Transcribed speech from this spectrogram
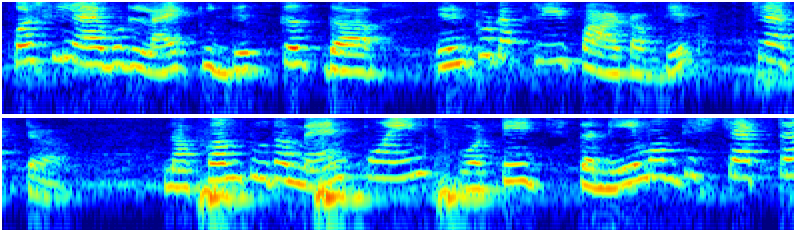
firstly I would like to discuss the introductory part of this chapter. Now come to the main point. What is the name of this chapter?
